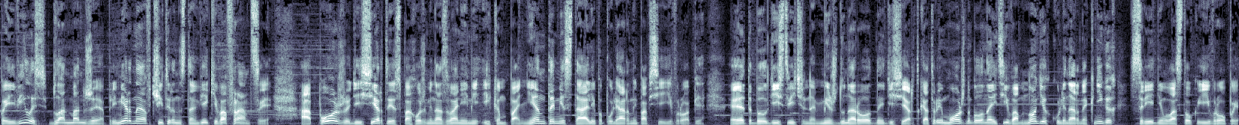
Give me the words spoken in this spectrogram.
Появилась блан-манже примерно в XIV веке во Франции, а позже десерты с похожими названиями и компонентами стали популярны по всей Европе. Это был действительно международный десерт, который можно было найти во многих кулинарных книгах Среднего Востока и Европы.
